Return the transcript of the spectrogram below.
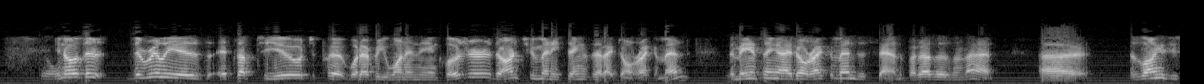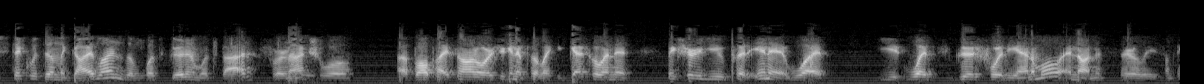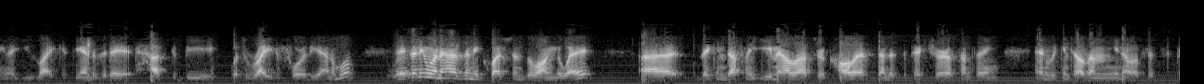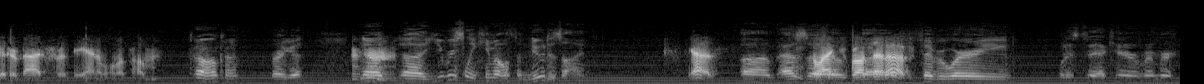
You know, there there really is. It's up to you to put whatever you want in the enclosure. There aren't too many things that I don't recommend. The main thing I don't recommend is sand, but other than that, uh, as long as you stick within the guidelines of what's good and what's bad for an actual uh, ball python, or if you're going to put like a gecko in it, make sure you put in it what you what's good for the animal and not necessarily something that you like. At the end of the day, it has to be what's right for the animal. And if anyone has any questions along the way, uh, they can definitely email us or call us, send us a picture or something, and we can tell them, you know, if it's good or bad for the animal, no problem. Oh, okay. Very good. Mhm. Now, uh, you recently came out with a new design. Yes. Um, as Glad of you brought that uh, up. February, what is today? I can't remember.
